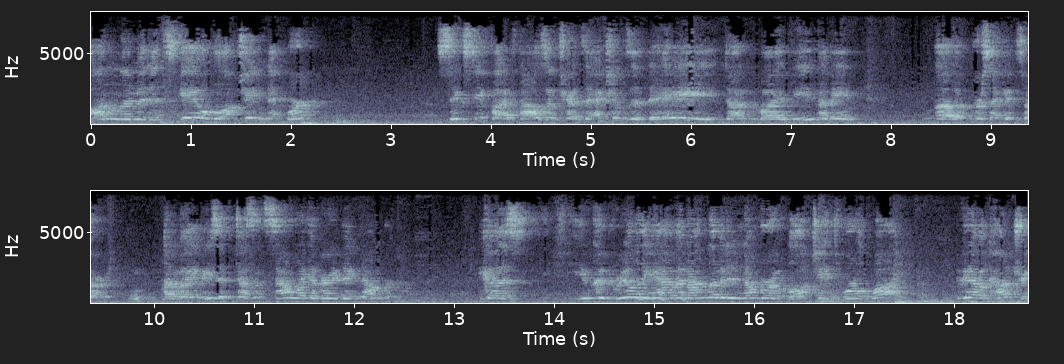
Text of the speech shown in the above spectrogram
unlimited scale blockchain network, 65,000 transactions a day done by Visa, I mean, uh, per second, sorry, done by Visa doesn't sound like a very big number. Because you could really have an unlimited number of blockchains worldwide. You could have a country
